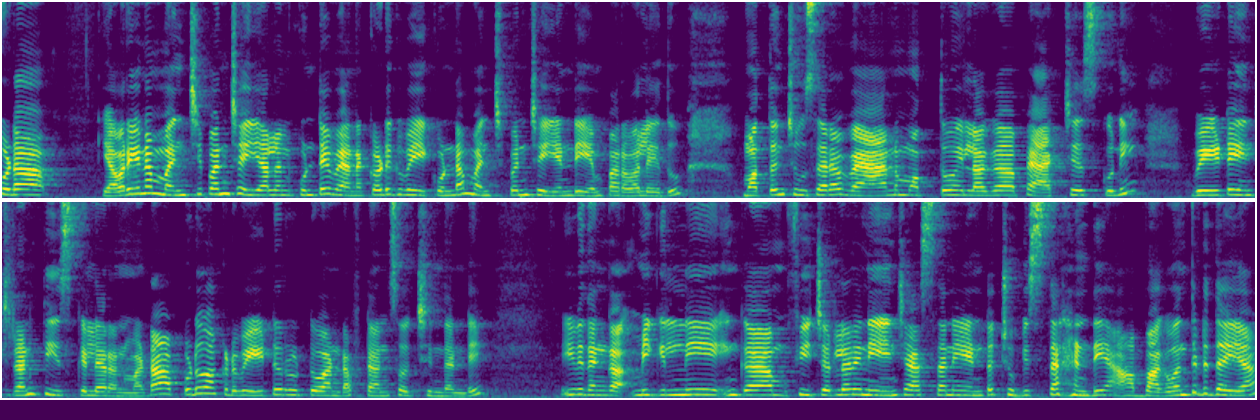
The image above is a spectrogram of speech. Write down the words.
కూడా ఎవరైనా మంచి పని చేయాలనుకుంటే వెనకడుగు వేయకుండా మంచి పని చేయండి ఏం పర్వాలేదు. మొత్తం చూసారా? వ్యాన్ మొత్తం ఇలాగా ప్యాక్ చేసుకుని వెయిట్ వేయించడానికి తీసుకెళ్ళారనమాట అప్పుడు అక్కడ weight two and half tons వచ్చిందండి. ఈ విధంగా మిగిలిన ఇంకా ఫ్యూచర్లో నేను ఏం చేస్తాను ఏంటో చూపిస్తానండి. ఆ భగవంతుడి దయ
